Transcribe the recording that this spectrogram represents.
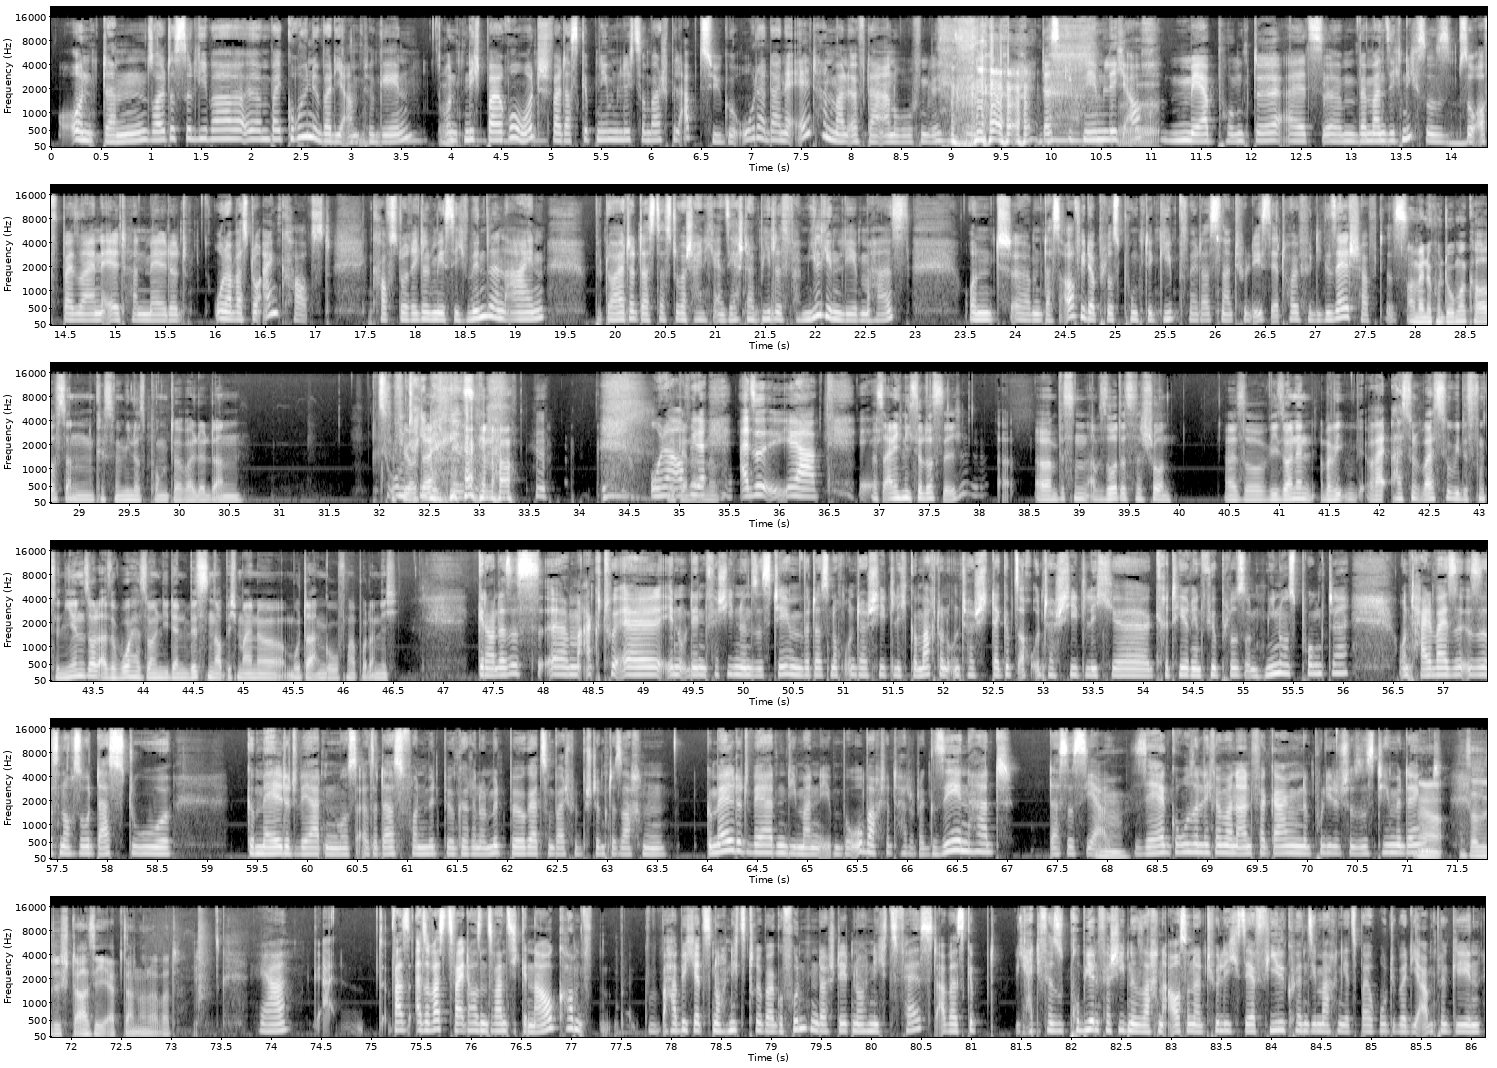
Und dann solltest du lieber äh, bei Grün über die Ampel gehen und nicht bei Rot, weil das gibt nämlich zum Beispiel Abzüge oder deine Eltern mal öfter anrufen willst. das gibt nämlich auch mehr Punkte, als ähm, wenn man sich nicht so, so oft bei seinen Eltern meldet oder was du einkaufst. Kaufst du regelmäßig Windeln ein, bedeutet das, dass du wahrscheinlich ein sehr stabiles Familienleben hast und ähm, das auch wieder Pluspunkte gibt, weil das natürlich sehr toll für die Gesellschaft ist. Und wenn du Kondome kaufst, dann kriegst du Minuspunkte, weil du dann zu, umtriebig bist. ja, genau. Oder ja, auch wieder, Ahnung. also ja. Das ist eigentlich nicht so lustig, aber ein bisschen absurd ist es schon. Also wie sollen denn, aber wie, hast du, weißt du, wie das funktionieren soll? Also woher sollen die denn wissen, ob ich meine Mutter angerufen habe oder nicht? Genau, das ist ähm, aktuell in den verschiedenen Systemen wird das noch unterschiedlich gemacht und unterschied da gibt's auch unterschiedliche Kriterien für Plus- und Minuspunkte. Und teilweise ist es noch so, dass du gemeldet werden musst. Also dass von Mitbürgerinnen und Mitbürgern zum Beispiel bestimmte Sachen gemeldet werden, die man eben beobachtet hat oder gesehen hat. Das ist ja Hm. sehr gruselig, wenn man an vergangene politische Systeme denkt. Ja, ist also die Stasi-App dann oder was? Ja. Was, also was 2020 genau kommt, habe ich jetzt noch nichts drüber gefunden, da steht noch nichts fest, aber es gibt, ja, die versuch, probieren verschiedene Sachen aus und natürlich sehr viel können sie machen, jetzt bei Rot über die Ampel gehen.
